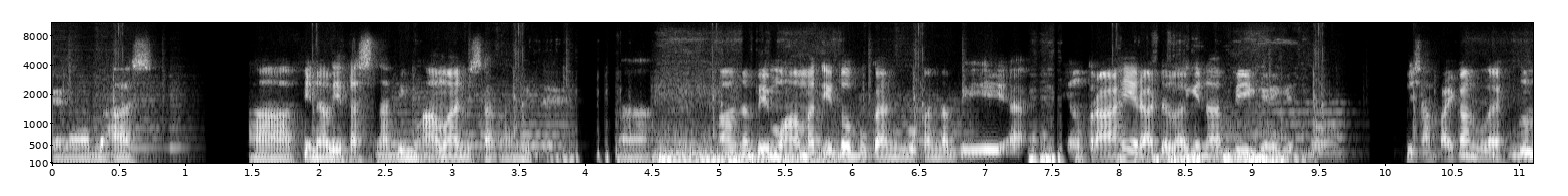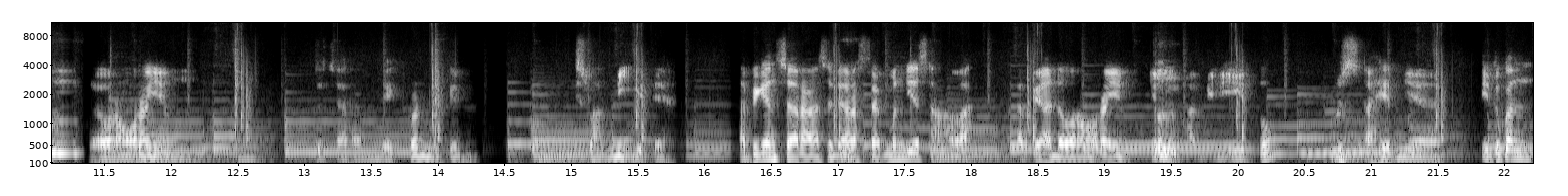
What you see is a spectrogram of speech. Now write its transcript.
Kayak bahas uh, finalitas Nabi Muhammad misalkan gitu. Ya. Uh, oh, Nabi Muhammad itu bukan bukan Nabi yang terakhir ada lagi Nabi kayak gitu. Disampaikan oleh hmm. orang-orang yang secara background mungkin Islami gitu ya. Tapi kan secara secara statement dia salah. Tapi ada orang-orang yang yang mengamini itu terus akhirnya itu kan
